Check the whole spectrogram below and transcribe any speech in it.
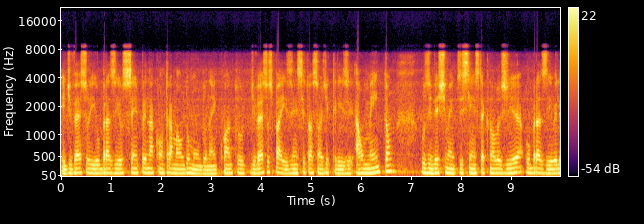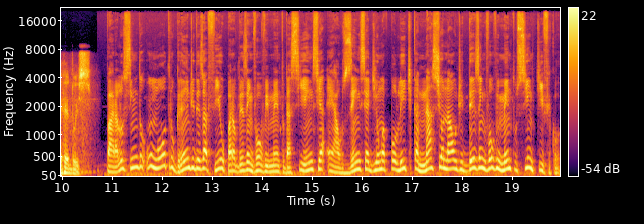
e diversos e o Brasil sempre na contramão do mundo, né? Enquanto diversos países em situações de crise aumentam os investimentos em ciência e tecnologia, o Brasil ele reduz. Para Lucindo, um outro grande desafio para o desenvolvimento da ciência é a ausência de uma política nacional de desenvolvimento científico.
